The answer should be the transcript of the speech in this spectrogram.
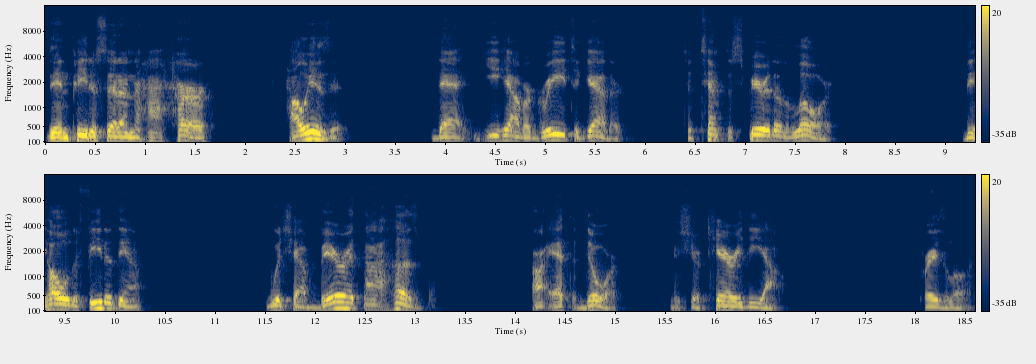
then Peter said unto her, How is it that ye have agreed together to tempt the Spirit of the Lord? Behold, the feet of them which have buried thy husband are at the door and shall carry thee out. Praise the Lord.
